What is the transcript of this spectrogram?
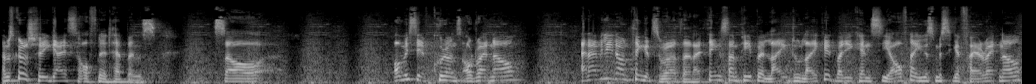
I'm just going to show you guys how often it happens. So, obviously I have cooldowns out right now, and I really don't think it's worth it. I think some people like do like it, but you can see how often I use Mystic a Fire right now,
